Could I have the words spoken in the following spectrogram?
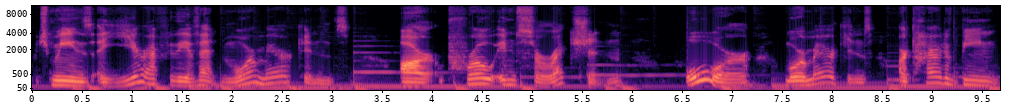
which means a year after the event, more Americans are pro insurrection or more Americans are tired of being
